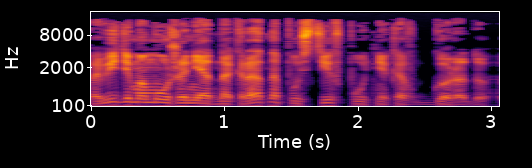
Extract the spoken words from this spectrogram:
по-видимому, уже неоднократно пустив путников к городу.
